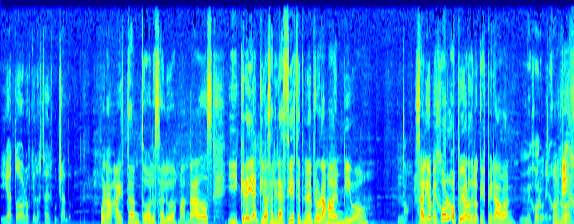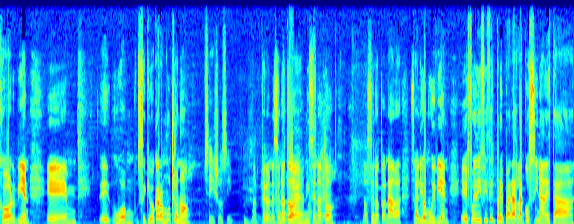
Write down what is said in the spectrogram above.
Y a todos los que lo están escuchando. Bueno, ahí están todos los saludos mandados. ¿Y creían que iba a salir así este primer programa en vivo? No. ¿Salió mejor o peor de lo que esperaban? Mejor. Mejor, bien. Eh, eh, ¿hubo, ¿Se equivocaron mucho o no? Sí, yo sí. Pero no se notó, ¿eh? Ni se notó. No se notó nada. Salió muy bien. Eh, ¿Fue difícil preparar la cocina de esta...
